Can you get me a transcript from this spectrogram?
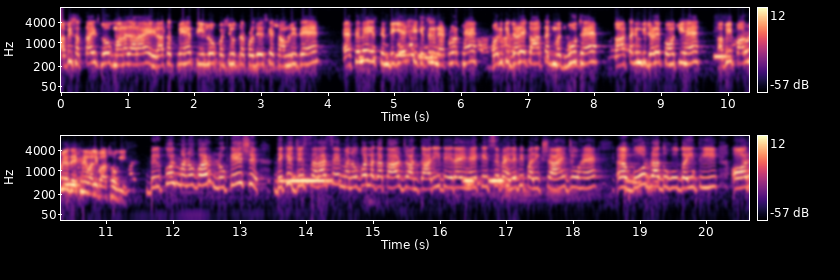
अभी 27 लोग माना जा रहा है हिरासत में है तीन लोग पश्चिम उत्तर प्रदेश के शामली से हैं। ऐसे में ये सिंडिकेट के कितने नेटवर्क हैं और इनकी जड़ें कहाँ तक मज़बूत हैं कहाँ तक इनकी जड़ें पहुँची हैं, अभी पारुल देखने वाली बात होगी। बिल्कुल, मनोवर, लोकेश, देखिए, जिस तरह से मनोवर लगातार जानकारी दे रहे हैं कि इससे पहले भी परीक्षाएँ जो हैं वो रद्द हो गई थी और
